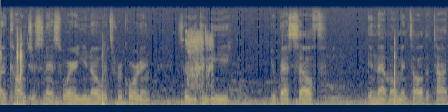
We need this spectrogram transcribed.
a consciousness where you know it's recording. So you can be your best self in that moment all the time.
